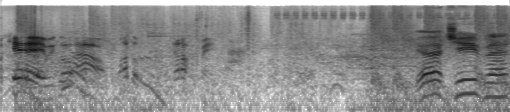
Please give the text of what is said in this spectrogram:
Okay, we go out. Mother, get off me. Good achievement.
